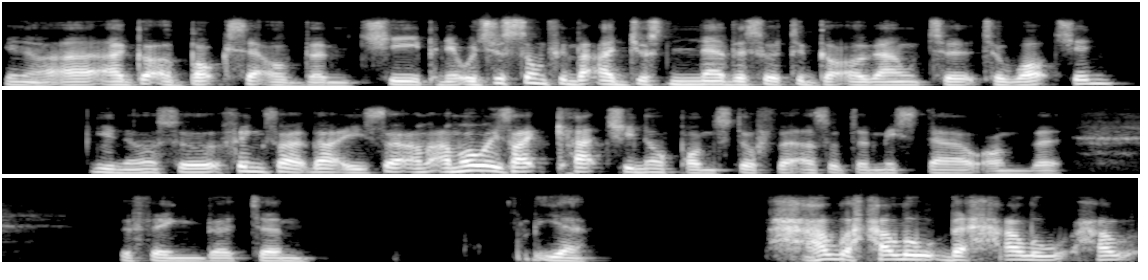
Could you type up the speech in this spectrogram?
You know I, I, got a box set of them cheap and it was just something that i just never sort of got around to to watching you know so things like that. Is I'm, I'm always like catching up on stuff that i sort of missed out on the the thing but um but yeah. How how the how how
